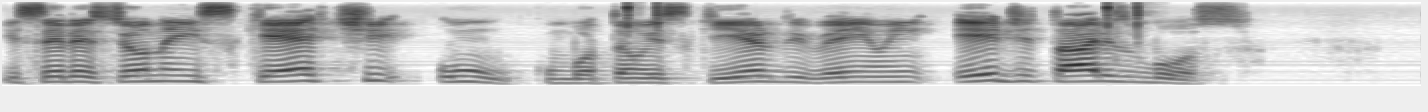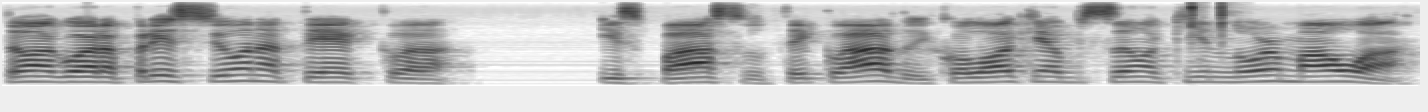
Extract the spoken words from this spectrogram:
e selecionem Sketch 1 com o botão esquerdo e venham em Editar Esboço. Então agora pressione a tecla espaço do teclado e coloquem a opção aqui Normal A.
